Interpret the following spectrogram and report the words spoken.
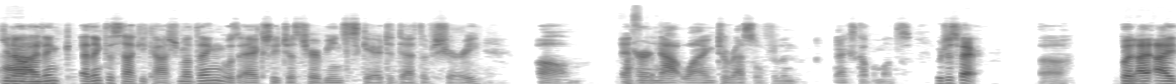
You know, I Um, think I think the Saki Kashima thing was actually just her being scared to death of Shuri, um, and her not wanting to wrestle for the next couple months, which is fair. Uh, but. I,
